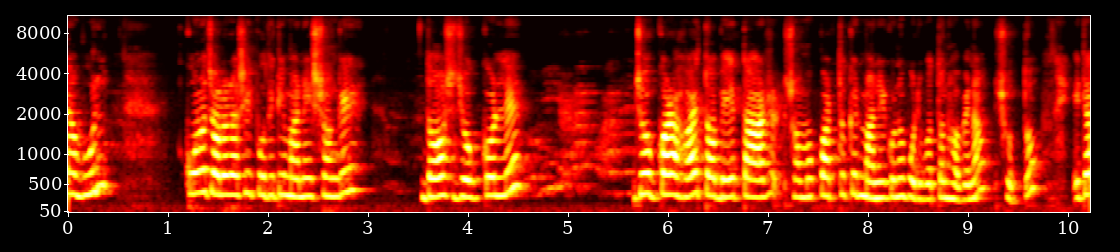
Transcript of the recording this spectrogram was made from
না ভুল, কোনো চলরাশির প্রতিটি মানের সঙ্গে দশ যোগ করলে, যোগ করা হয়, তবে তার সমক পার্থক্যের মানের কোনো পরিবর্তন হবে না, সত্য। এটা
